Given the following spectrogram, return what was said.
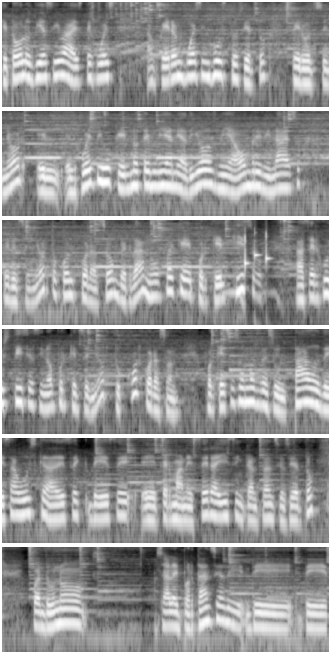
Que todos los días iba a este juez, aunque era un juez injusto, ¿cierto? Pero el Señor, el, el juez dijo que él no temía ni a Dios, ni a hombre, ni nada de eso, pero el Señor tocó el corazón, ¿verdad? No fue que porque él quiso hacer justicia, sino porque el Señor tocó el corazón porque esos son los resultados de esa búsqueda, de ese, de ese eh, permanecer ahí sin cansancio, ¿cierto? Cuando uno, o sea, la importancia de, de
